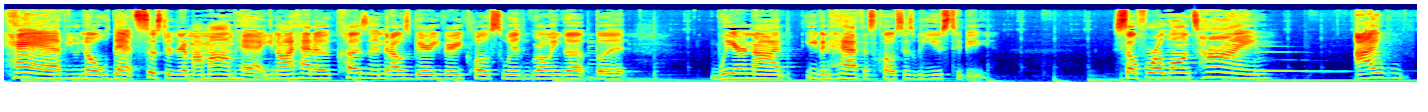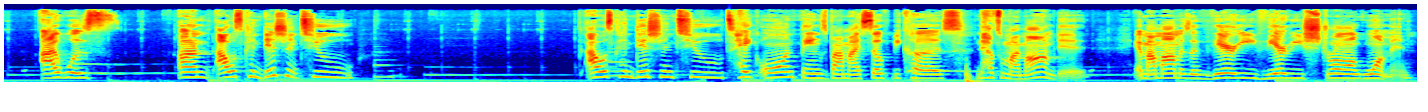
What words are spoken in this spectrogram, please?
have, you know, that sister that my mom had. You know, I had a cousin that I was very, very close with growing up, but we're not even half as close as we used to be. So for a long time, I I was un, I was conditioned to I was conditioned to take on things by myself because that's what my mom did. And my mom is a very, very strong woman.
